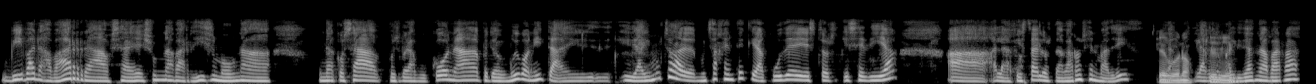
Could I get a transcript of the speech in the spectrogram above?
Viva Navarra, o sea, es un navarrismo, una, una cosa pues bravucona, pero muy bonita. Y, hay mucha, mucha gente que acude estos, ese día a, la fiesta de los navarros en Madrid. Qué bueno. La, localidad navarra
